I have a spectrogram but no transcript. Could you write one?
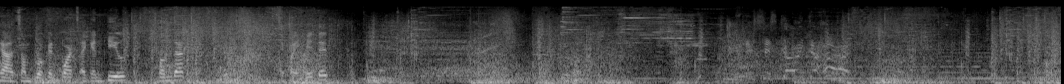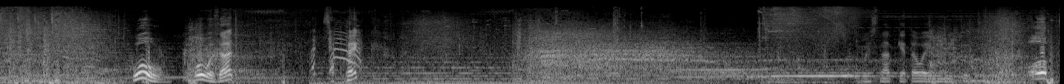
have some broken parts. I can heal from that if I hit it. This is going to hurt. Whoa! What was that? A peck? Let's not get away. We need to. Oh!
